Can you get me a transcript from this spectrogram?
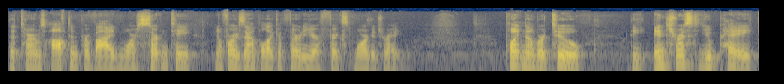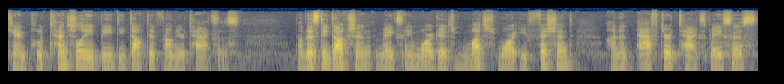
the terms often provide more certainty, you know, for example, like a 30 year fixed mortgage rate. Point number two, the interest you pay can potentially be deducted from your taxes. Now, this deduction makes a mortgage much more efficient on an after tax basis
